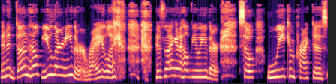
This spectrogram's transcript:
and it doesn't help you learn either, right? Like it's not going to help you either. So we can practice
